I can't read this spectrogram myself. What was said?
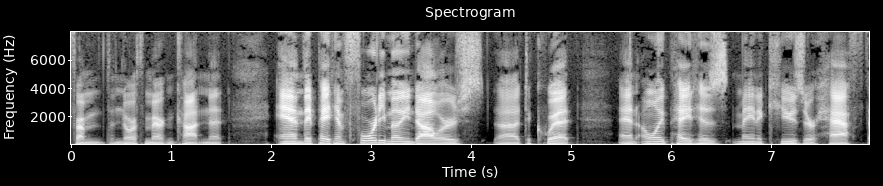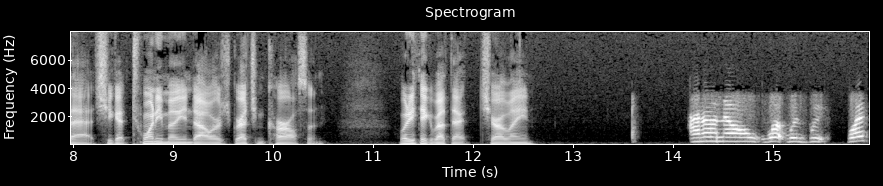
from the North American continent, and they paid him forty million dollars uh, to quit, and only paid his main accuser half that. She got twenty million dollars. Gretchen Carlson. What do you think about that, Charlene? I don't know what would what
